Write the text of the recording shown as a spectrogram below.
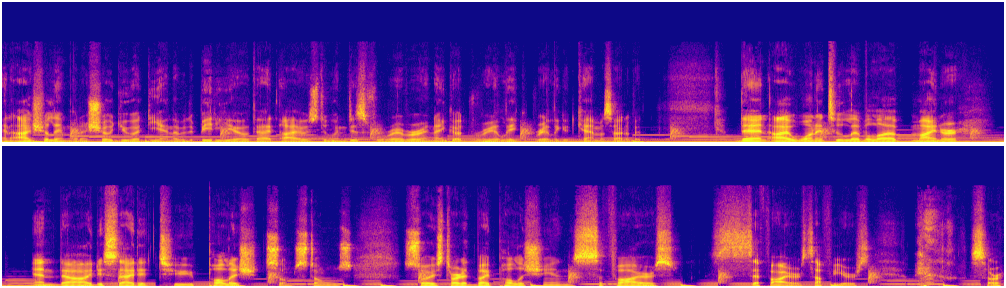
And actually I'm gonna show you at the end of the video that I was doing this forever and I got really really good kamas out of it. Then I wanted to level up miner and uh, I decided to polish some stones. So I started by polishing sapphires sapphires sapphires sorry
